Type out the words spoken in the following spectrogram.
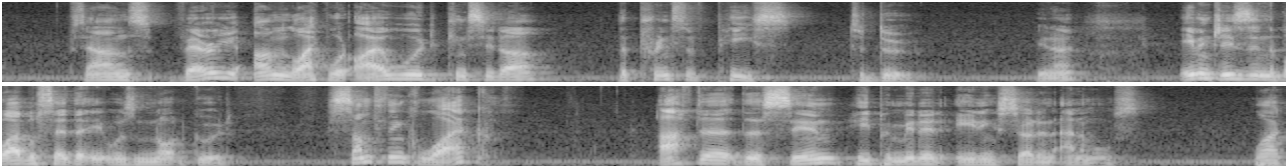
Sounds very unlike what I would consider the Prince of Peace to do. You know? Even Jesus in the Bible said that it was not good. Something like after the sin, he permitted eating certain animals. Like,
